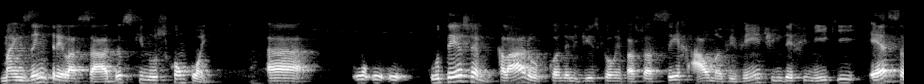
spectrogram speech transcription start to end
mas entrelaçadas, que nos compõem. Ah, o, o, o texto é claro quando ele diz que o homem passou a ser alma vivente, em definir que essa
